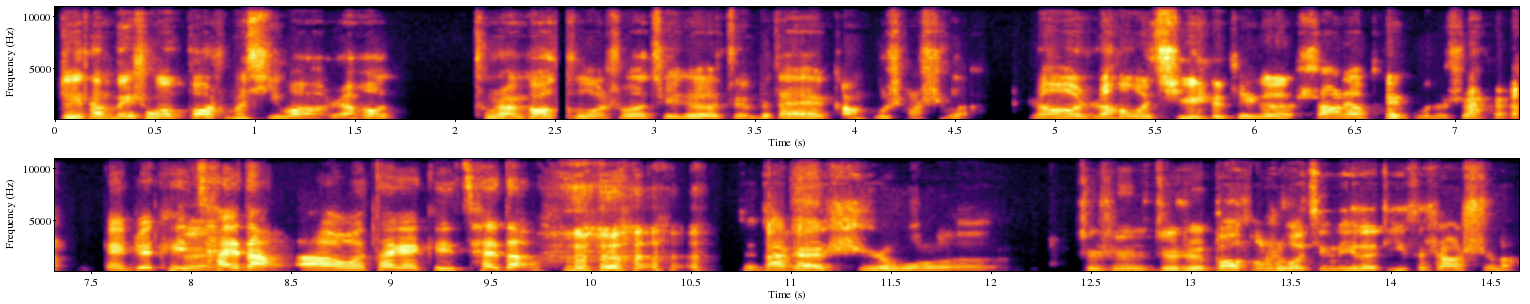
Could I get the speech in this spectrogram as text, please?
对他没什么抱什么希望，然后突然告诉我说这个准备在港股上市了，然后让我去这个商量配股的事儿，感觉可以猜到啊，我大概可以猜到，这大概是我就是就是暴风是我经历的第一次上市嘛。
